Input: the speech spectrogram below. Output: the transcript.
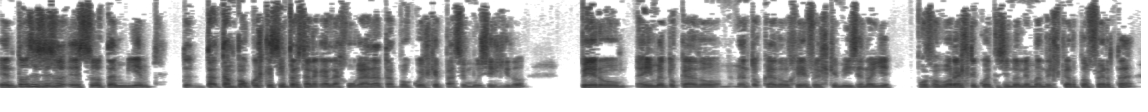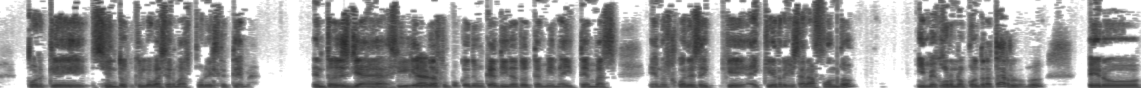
Entonces eso, eso también, tampoco es que siempre salga la jugada, tampoco es que pase muy seguido, pero ahí me ha tocado, me han tocado jefes que me dicen, oye, por favor a este cuate si no le mandes carta oferta, porque siento que lo va a hacer más por este tema. Entonces ya, si sí, un poco de un candidato, también hay temas en los cuales hay que, hay que revisar a fondo y mejor no contratarlo, ¿no? Pero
